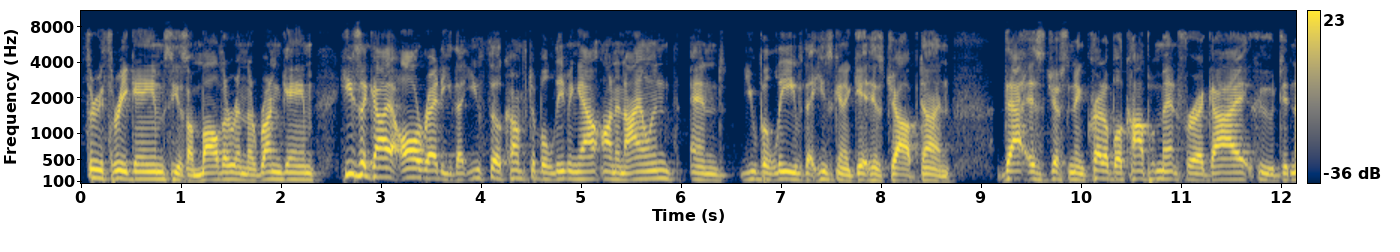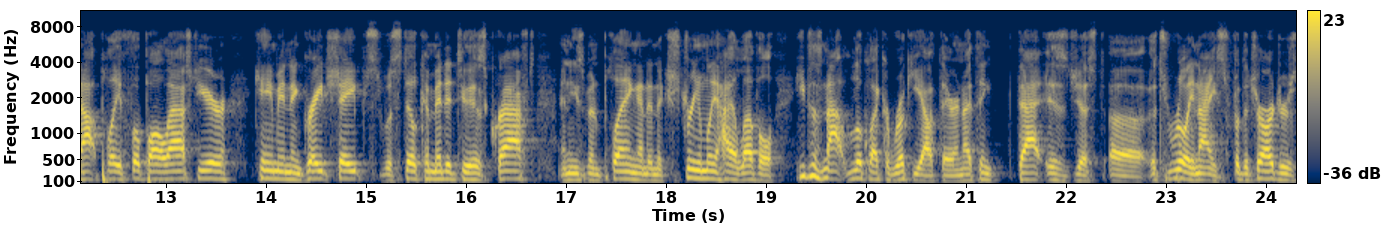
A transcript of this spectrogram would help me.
through three games. He is a mauler in the run game. He's a guy already that you feel comfortable leaving out on an island and you believe that he's going to get his job done. That is just an incredible compliment for a guy who did not play football last year, came in in great shape, was still committed to his craft, and he's been playing at an extremely high level. He does not look like a rookie out there, and I think that is just uh, it's really nice for the Chargers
